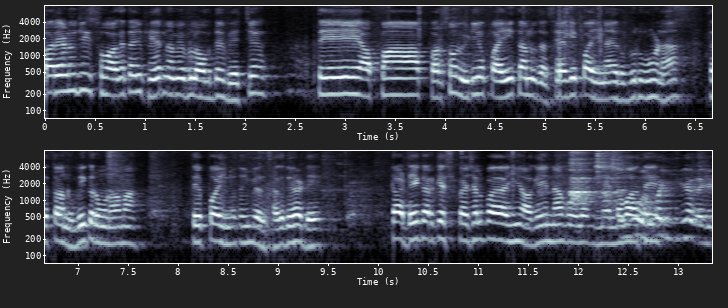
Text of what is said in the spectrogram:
ਸਾਰਿਆਂ ਨੂੰ ਜੀ ਸਵਾਗਤ ਹੈ ਜੀ ਫੇਰ ਨਵੇਂ ਵਲੌਗ ਦੇ ਵਿੱਚ। ਤੇ ਆਪਾਂ ਪਰਸੋਂ ਵੀਡੀਓ ਪਾਈ ਤੁਹਾਨੂੰ ਦੱਸਿਆ ਕਿ ਭਾਈ ਨਾਲ ਰੂਬਰੂ ਹੋਣਾ ਤੇ ਤੁਹਾਨੂੰ ਵੀ ਕਰਾਉਣਾ ਵਾ। ਤੇ ਭਾਈ ਨੂੰ ਤੁਸੀਂ ਮਿਲ ਸਕਦੇ ਹੋ ਸਾਡੇ। ਤੁਹਾਡੇ ਕਰਕੇ ਸਪੈਸ਼ਲ ਭਾਈ ਅਸੀਂ ਆ ਗਏ ਇਹਨਾਂ ਕੋਲ ਮਿਲਣ ਵਾਸਤੇ।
